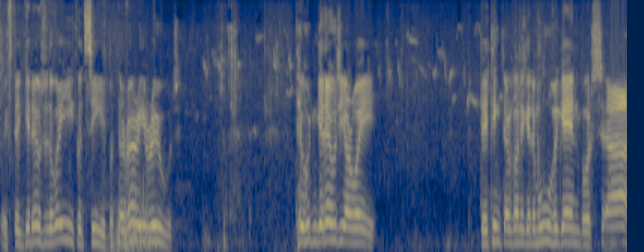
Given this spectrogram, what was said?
If they get out of the way, you could see it, but they're very rude. They wouldn't get out of your way. They think they're going to get a move again, but uh,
